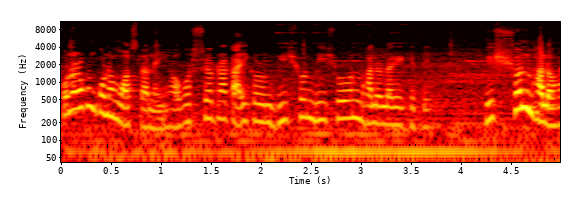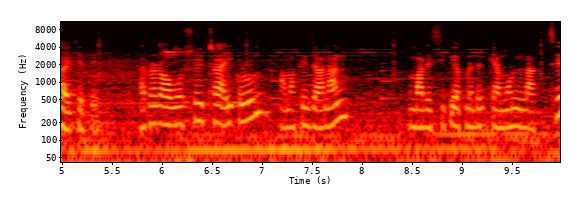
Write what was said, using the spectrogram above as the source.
কোনো রকম কোনো মশলা নেই। অবশ্যই আপনারা ট্রাই করুন, ভীষণ ভীষণ ভালো লাগে খেতে। ভীষণ ভালো হয় খেতে। আপনারা অবশ্যই ট্রাই করুন, আমাকে জানান আমার রেসিপি আপনাদের কেমন লাগছে।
